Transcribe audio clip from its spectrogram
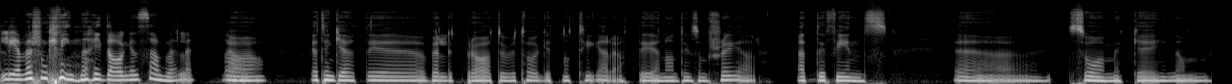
lever som kvinna i dagens samhälle. Ja. ja. Jag tänker att det är väldigt bra att överhuvudtaget notera att det är någonting som sker. Att det finns eh, så mycket inom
